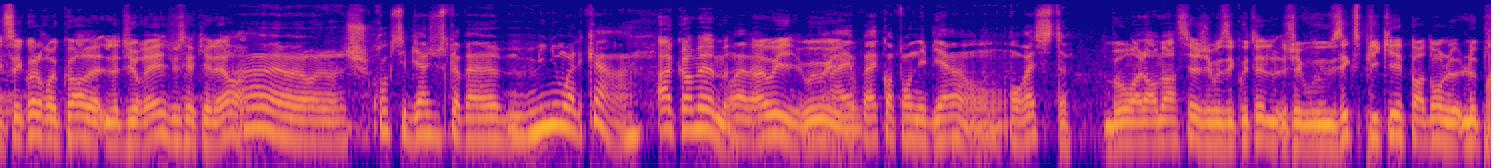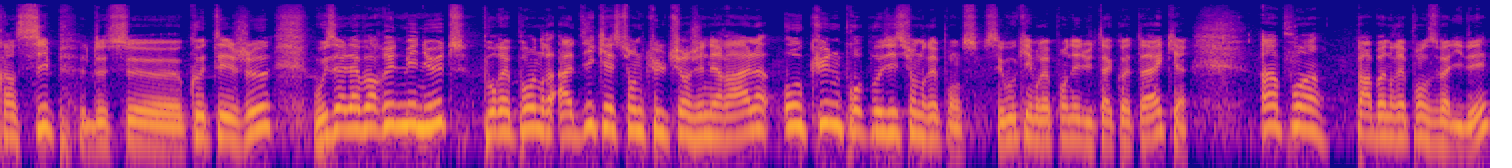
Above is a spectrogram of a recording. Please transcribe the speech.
Et c'est quoi le record, la- durée Jusqu'à quelle heure? Ah, euh, je crois que c'est bien jusqu'à 20, minuit moins le quart. hein. Ah, quand même? Ouais. Ah oui, oui, oui. Ouais, Donc- ouais, quand on est bien, on, on reste. Bon, alors Martial, je vais vous écouter, je vais vous expliquer, pardon, le, le principe de ce côté jeu. Vous allez avoir une minute pour répondre à 10 questions de culture générale. Aucune proposition de réponse. C'est vous qui me répondez du tac au tac. Un point par bonne réponse validée.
